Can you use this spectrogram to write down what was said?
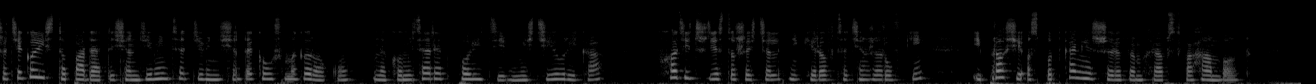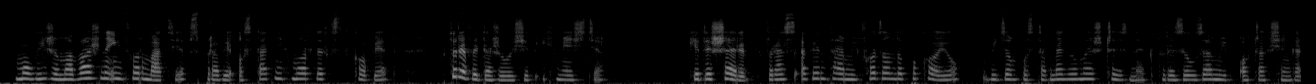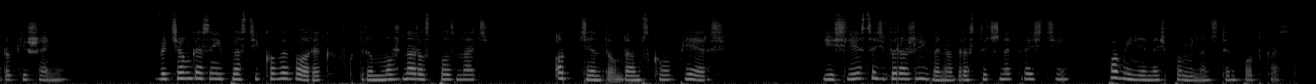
3 listopada 1998 roku na komisariat policji w mieście Eureka wchodzi 36-letni kierowca ciężarówki i prosi o spotkanie z szeryfem hrabstwa Humboldt. Mówi, że ma ważne informacje w sprawie ostatnich morderstw kobiet, które wydarzyły się w ich mieście. Kiedy szeryf wraz z agentami wchodzą do pokoju, widzą postawnego mężczyznę, który ze łzami w oczach sięga do kieszeni. Wyciąga z niej plastikowy worek, w którym można rozpoznać odciętą damską pierś. Jeśli jesteś wrażliwy na drastyczne treści, powinieneś pominąć ten podcast.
